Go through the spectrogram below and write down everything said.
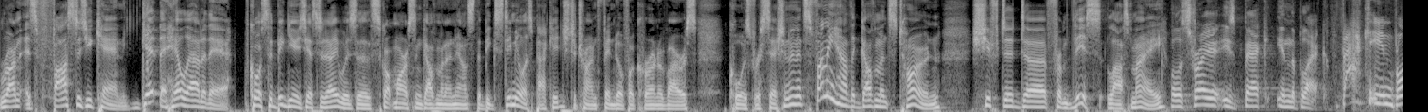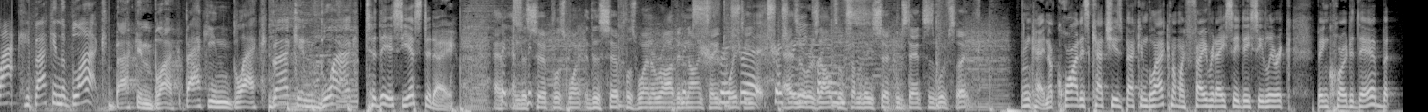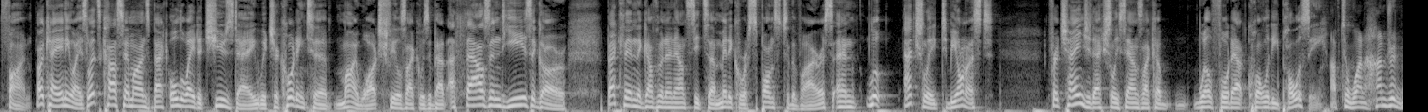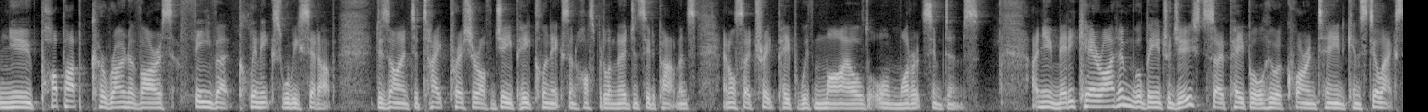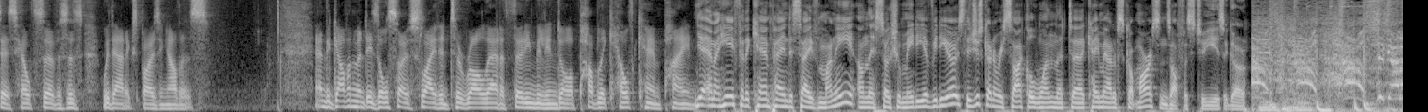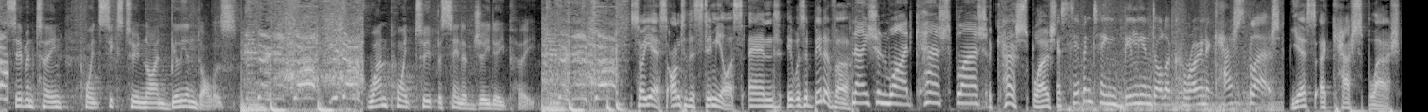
run as fast as you can. Get the hell out of there. Of course, the big news yesterday was the Scott Morrison government announced the big stimulus package to try and fend off a coronavirus caused recession. And it's funny how the government's tone shifted uh, from this last May. Well, Australia is back in the black. Back in black. Back in the black. Back in black. Back in black. Back in black. To this yesterday. And, and the surplus won't the surplus won't arrive in But 1920 Treasurer- Treasurer as a result of some of these circumstances we've seen. Okay, not quite as catchy as Back in Black. Not my favourite ACDC lyric being quoted there, but fine. Okay, anyways, let's cast our minds back all the way to Tuesday, which, according to my watch, feels like it was about a thousand years ago. Back then, the government announced its uh, medical response to the virus, and look, actually, to be honest, for a change, it actually sounds like a well thought out quality policy. Up to 100 new pop up coronavirus fever clinics will be set up, designed to take pressure off GP clinics and hospital emergency departments and also treat people with mild or moderate symptoms. A new Medicare item will be introduced so people who are quarantined can still access health services without exposing others. And the government is also slated to roll out a $30 million public health campaign. Yeah, and I hear for the campaign to save money on their social media videos, they're just going to recycle one that uh, came out of Scott Morrison's office two years ago. $17.629 billion. 1.2% of GDP. So, yes, onto the stimulus. And it was a bit of a. Nationwide cash splash. A cash splash. A $17 billion corona cash splash. Yes, a cash splash.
